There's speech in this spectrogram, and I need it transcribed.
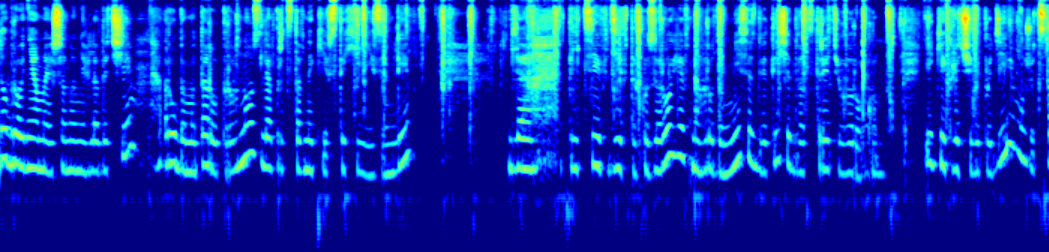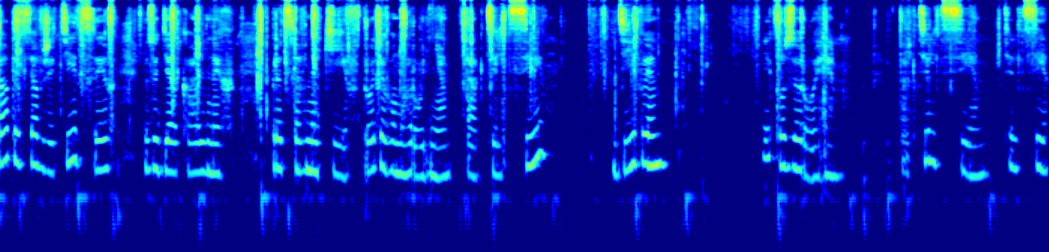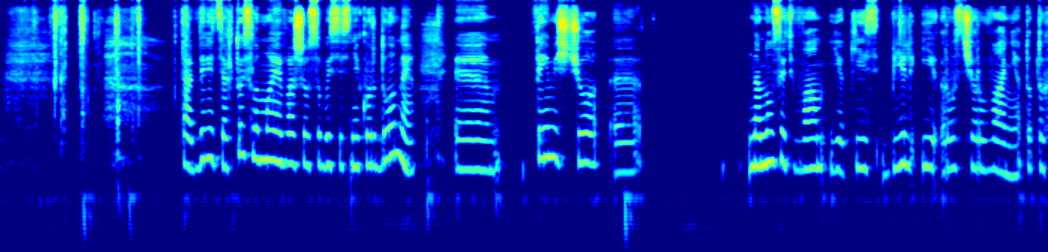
Доброго дня, мої шановні глядачі. Робимо таро-прогноз для представників стихії Землі, для тельців, дів та козорогів на грудень місяць 2023 року. Які ключові події можуть статися в житті цих зодіакальних представників протягом грудня? Так, тільці, діви і козороги. Так, тільці, тільці. Так, дивіться, хтось ламає ваші особистісні кордони е, тим, що е, наносить вам якийсь біль і розчарування. Тобто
